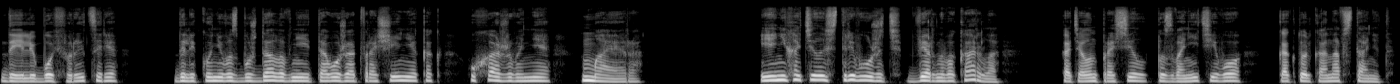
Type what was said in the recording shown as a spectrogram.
да и любовь рыцаря далеко не возбуждала в ней того же отвращения, как ухаживание Майера. Ей не хотелось тревожить верного Карла, хотя он просил позвонить его, как только она встанет.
